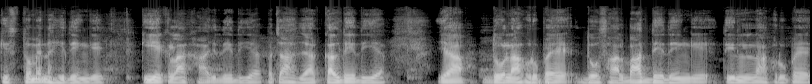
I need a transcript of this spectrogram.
किस्तों में नहीं देंगे कि एक लाख आज दे दिया, पचास हज़ार कल दे दिया, या दो लाख रुपए दो साल बाद दे देंगे, तीन लाख रुपए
